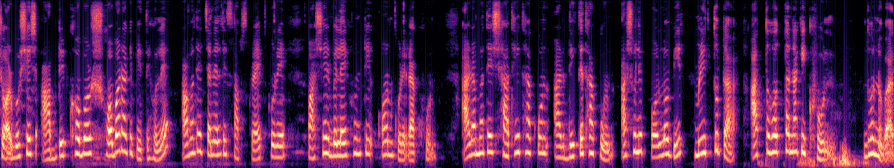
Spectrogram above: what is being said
সর্বশেষ আপডেট খবর সবার আগে পেতে হলে আমাদের চ্যানেলটি সাবস্ক্রাইব করে পাশের বেলাইকনটি অন করে রাখুন। আর আমাদের সাথেই থাকুন আর দেখতে থাকুন আসলে পল্লবীর মৃত্যুটা, আত্মহত্যা নাকি খুন? ধন্যবাদ।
